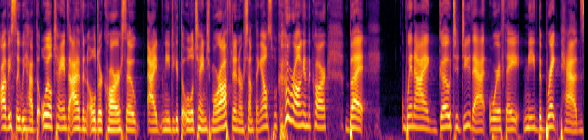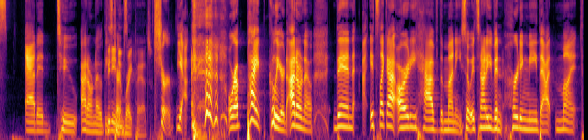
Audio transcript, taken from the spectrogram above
obviously we have the oil change. I have an older car, so I need to get the oil change more often or something else will go wrong in the car. But when I go to do that, or if they need the brake pads added to I don't know these if you need terms. brake pads. Sure, yeah, or a pipe cleared. I don't know. Then uh, it's like I already have the money, so it's not even hurting me that month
